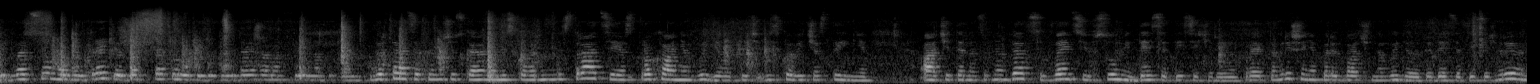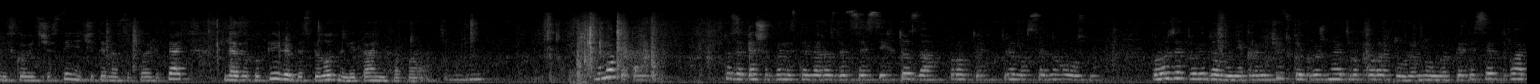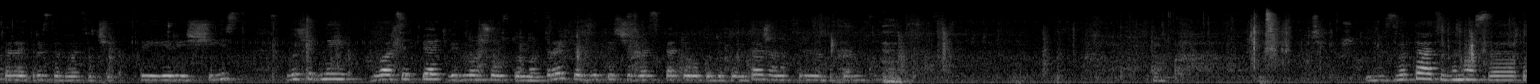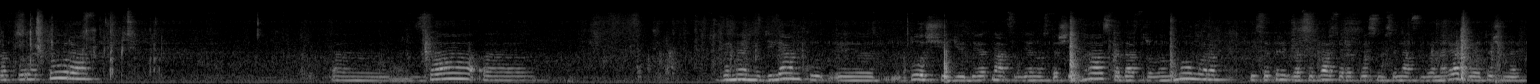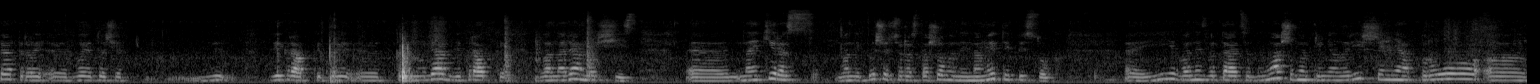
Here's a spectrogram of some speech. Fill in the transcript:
від 27.03.25 року доповідає Жанна Кирилівна Петенко. Звертається Кременчуцька районна військова адміністрація з проханням виділити військовій частині А1405 субвенцію в сумі 10 тисяч гривень. Проєктом рішення передбачено виділити 10 тисяч гривень військовій частині 1405 для закупівлі безпілотних літальних апаратів. Мгм. Нема питань? Хто за те, щоб винести на розгляд сесії? Хто за? Проти? Утримався одноголосно. Про розгляд повідомлення Кременчуцької окружної прокуратури номер 52-324-6, вихідний 25 від 06.03.2025 року доповідає Жанна Катерина Петренко. Звертається до нас е, прокуратура е, за е, земельну ділянку площею 1996 га з кадастровим номером 53 22 48 17 00 двоєточі 05 три- е, двоєточі дві- крапки 3 нуля, дві крапки 20 06 е, на якій роз, вони пишуть, що розташований намитий пісок. Е, І вони звертаються до нас, щоб ми прийняли рішення про е,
